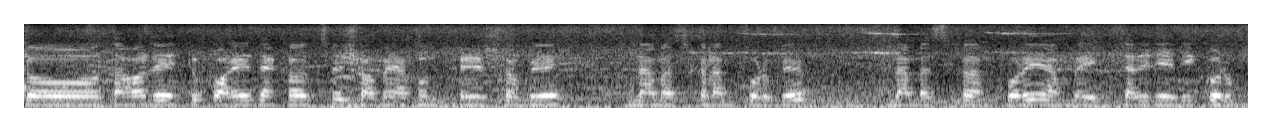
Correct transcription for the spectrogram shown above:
তো তাহলে একটু পরে দেখা হচ্ছে সবাই এখন ফ্রেশ হবে নামাজ কালাম করবে নামাজ কালাম করে আমরা ইফতারি রেডি করব।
